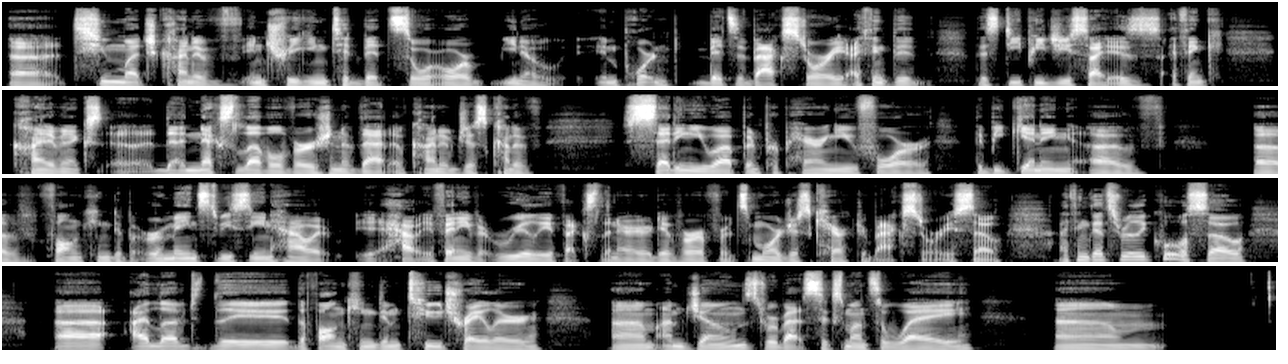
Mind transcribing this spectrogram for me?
uh, too much kind of intriguing tidbits or, or, you know, important bits of backstory. I think that this DPG site is, I think, kind of an ex- uh, the next level version of that, of kind of just kind of setting you up and preparing you for the beginning of of Fallen Kingdom, but it remains to be seen how it how if any of it really affects the narrative or if it's more just character backstory. So I think that's really cool. So uh, I loved the the Fallen Kingdom two trailer. Um, I'm Jones. We're about six months away. Um,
